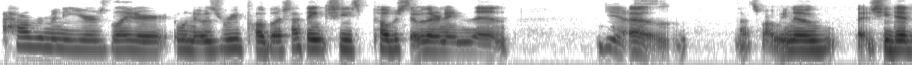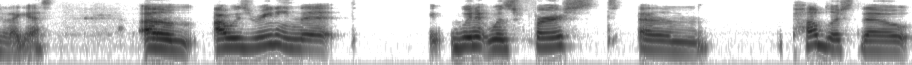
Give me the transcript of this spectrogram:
however many years later when it was republished i think she's published it with her name then Yes. um, that's why we know that she did it i guess. Um, i was reading that when it was first um, published though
